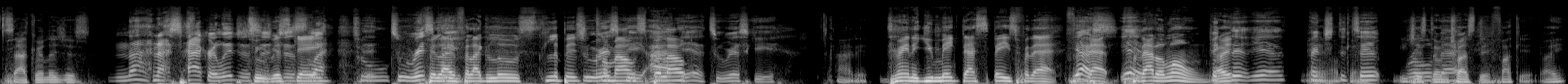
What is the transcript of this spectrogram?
Sacrilegious. nah, not sacrilegious. Too It's just like- too too risky. Feel like feel like a little slippage come out, risky. spill I- out. Yeah, too risky. Got it. Granted, you make that space for that. For Yes, that. yeah. For that alone, Pick right? the yeah, pinch Yeah, the tip. You just don't back, trust it. Fuck it, right?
